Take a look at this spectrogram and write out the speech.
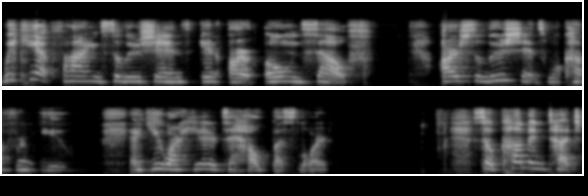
we can't find solutions in our own self. Our solutions will come from you, and you are here to help us, Lord. So come and touch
